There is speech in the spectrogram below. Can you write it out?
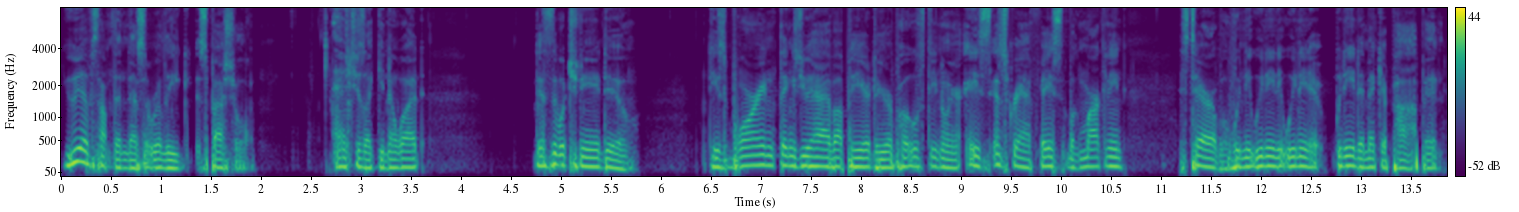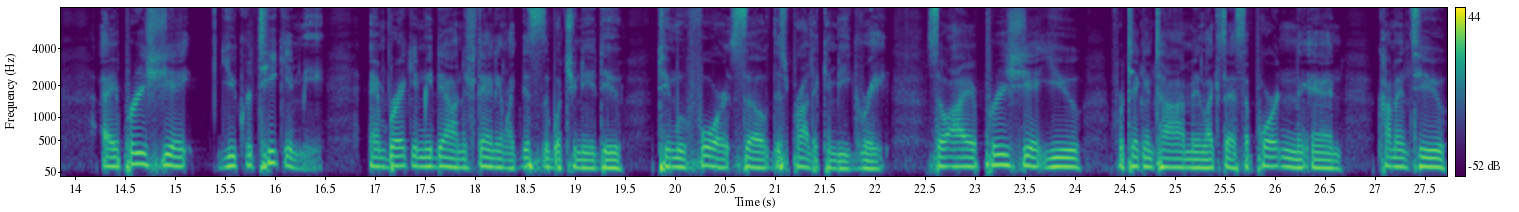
"You have something that's really special," and she's like, "You know what? This is what you need to do these boring things you have up here that you're posting on your Instagram, Facebook marketing is terrible. We need we need it we need it we need to make it pop. And I appreciate you critiquing me and breaking me down, understanding like this is what you need to do to move forward so this product can be great. So I appreciate you for taking time and like I said, supporting and coming to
